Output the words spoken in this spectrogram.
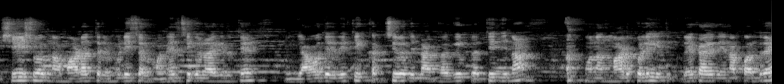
ವಿಶೇಷವಾಗಿ ನಾವು ಮಾಡೋಂಥ ರೆಮಿಡೀಸ್ ಅಲ್ಲಿ ಮನೇಲಿ ಸಿಗೋದಾಗಿರುತ್ತೆ. ನಿಮ್ಗೆ ಯಾವುದೇ ರೀತಿ ಖರ್ಚಿರೋದಿಲ್ಲ ಹಾಗಾಗಿ ಪ್ರತಿದಿನ ಒಂದೊಂದು ಮಾಡ್ಕೊಳ್ಳಿ. ಇದಕ್ಕೆ ಬೇಕಾಗಿದೆ ಏನಪ್ಪ ಅಂದರೆ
